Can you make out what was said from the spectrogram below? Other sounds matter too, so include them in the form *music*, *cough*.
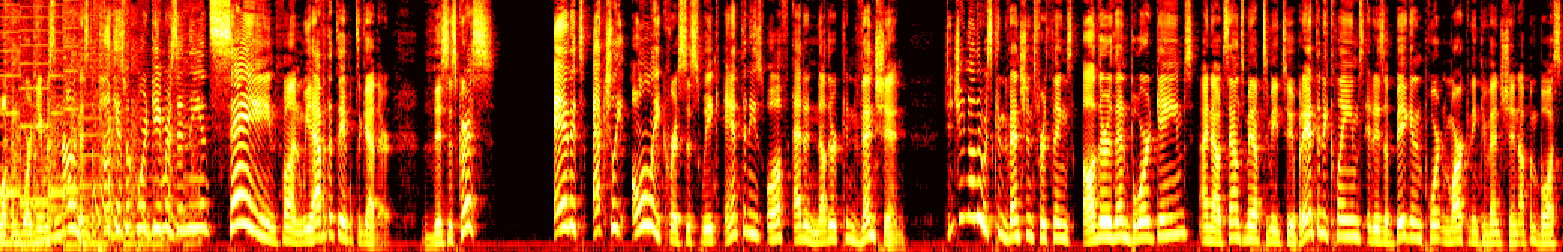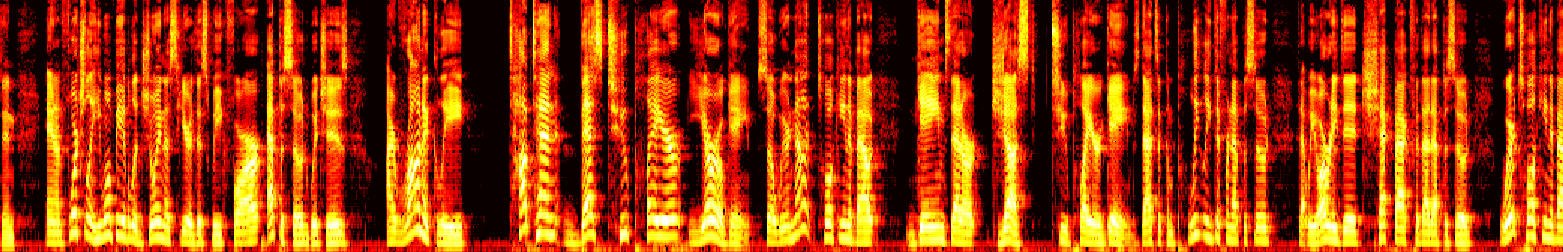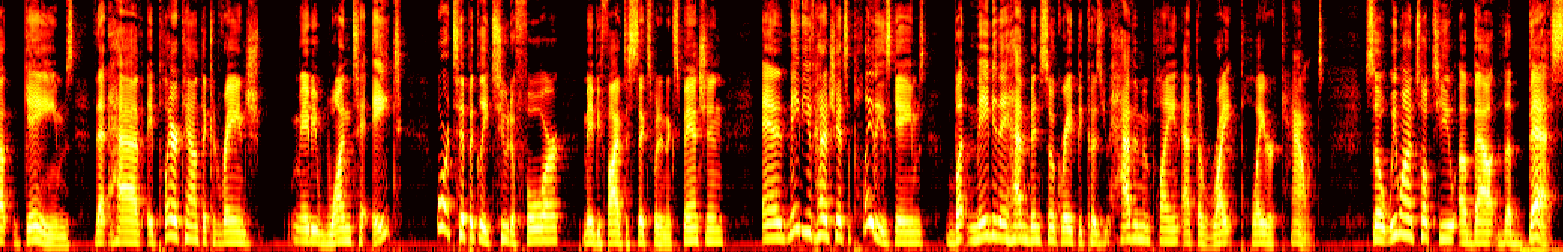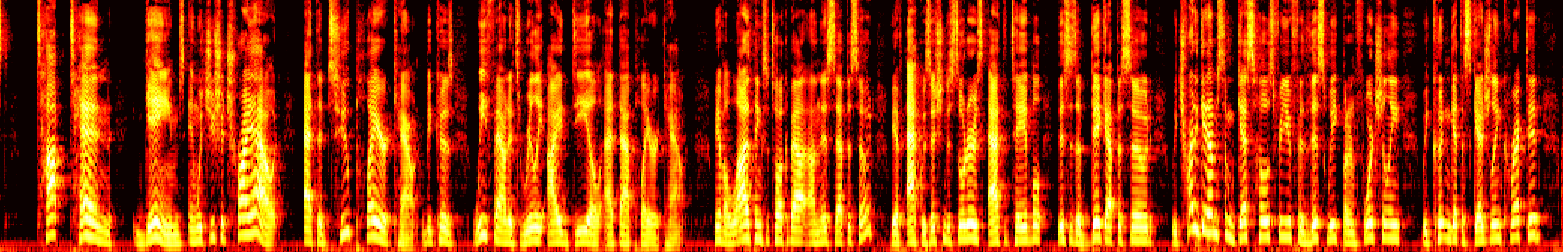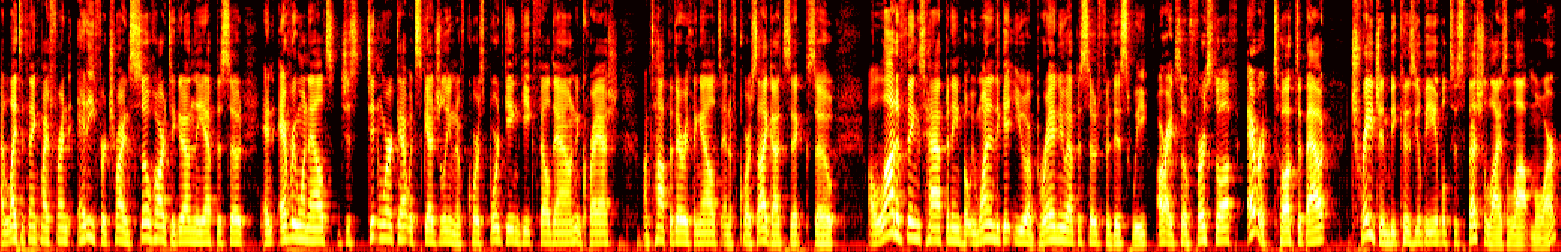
Welcome to Board Gamers Anonymous, the podcast with board gamers and the insane fun we have at the table together. This is Chris. And it's actually only Chris this week. Anthony's off at another convention. Did you know there was conventions for things other than board games? I know it sounds made up to me too, but Anthony claims it is a big and important marketing convention up in Boston, and unfortunately he won't be able to join us here this week for our episode which is ironically top 10 best two player Euro games. So we're not talking about games that are just two player games. That's a completely different episode that we already did. Check back for that episode. We're talking about games that have a player count that could range maybe one to eight, or typically two to four, maybe five to six with an expansion. And maybe you've had a chance to play these games, but maybe they haven't been so great because you haven't been playing at the right player count. So, we want to talk to you about the best top 10 games in which you should try out at the two player count because we found it's really ideal at that player count. We have a lot of things to talk about on this episode. We have acquisition disorders at the table. This is a big episode. We try to get some guest hosts for you for this week, but unfortunately, we couldn't get the scheduling corrected. I'd like to thank my friend Eddie for trying so hard to get on the episode, and everyone else just didn't work out with scheduling. And of course, Board Game Geek fell down and crashed on top of everything else. And of course, I got sick. So a lot of things happening, but we wanted to get you a brand new episode for this week. All right, so first off, Eric talked about Trajan because you'll be able to specialize a lot more.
